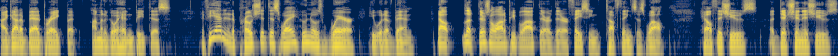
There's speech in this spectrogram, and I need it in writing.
I got a bad break, but I'm going to go ahead and beat this. If he hadn't approached it this way, who knows where he would have been. Now, look, there's a lot of people out there that are facing tough things as well health issues, addiction issues,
